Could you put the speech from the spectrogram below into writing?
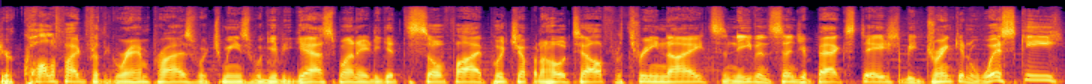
you're qualified for the grand prize, which means we'll give you gas money to get to SoFi, put you up in a hotel for three nights, and even send you backstage to be drinking whiskey.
